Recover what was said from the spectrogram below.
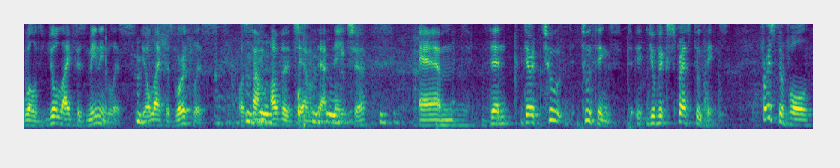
well, your life is meaningless, your life is worthless, or some other gem of that nature, um, then there are two, two things. You've expressed two things. First of all,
